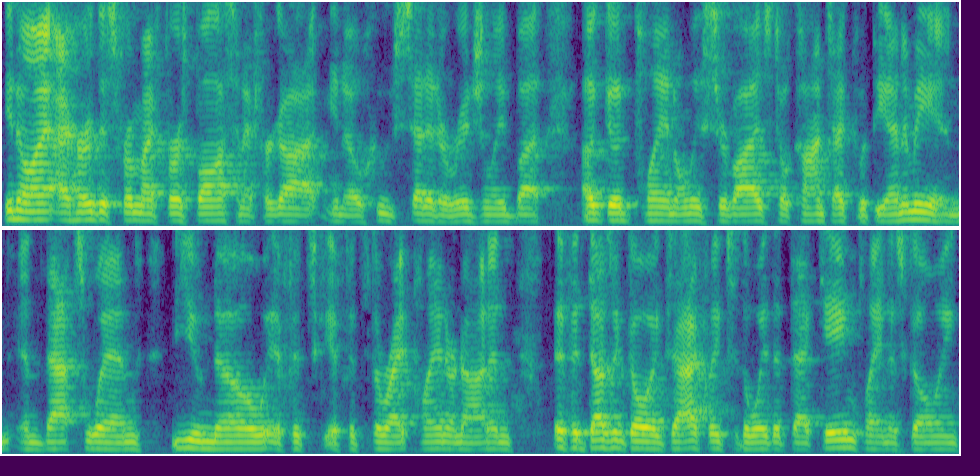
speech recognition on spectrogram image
you know, I, I heard this from my first boss, and I forgot, you know, who said it originally. But a good plan only survives till contact with the enemy, and and that's when you know if it's if it's the right plan or not. And if it doesn't go exactly to the way that that game plan is going,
